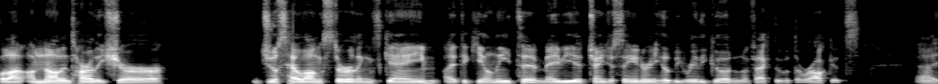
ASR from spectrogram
But I'm not entirely sure just how long Sterling's game. I think he'll need to maybe a change of scenery. He'll be really good and effective with the Rockets. Uh,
